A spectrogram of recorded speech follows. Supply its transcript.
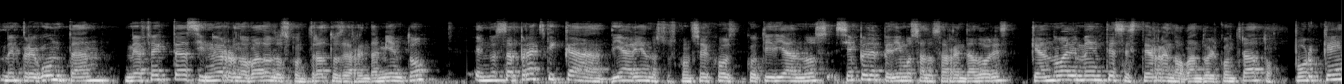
me, preguntan, ¿me afecta si no he renovado los contratos de arrendamiento? En nuestra práctica diaria, nuestros consejos cotidianos, siempre le pedimos a los arrendadores que anualmente se esté renovando el contrato. ¿Por qué?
